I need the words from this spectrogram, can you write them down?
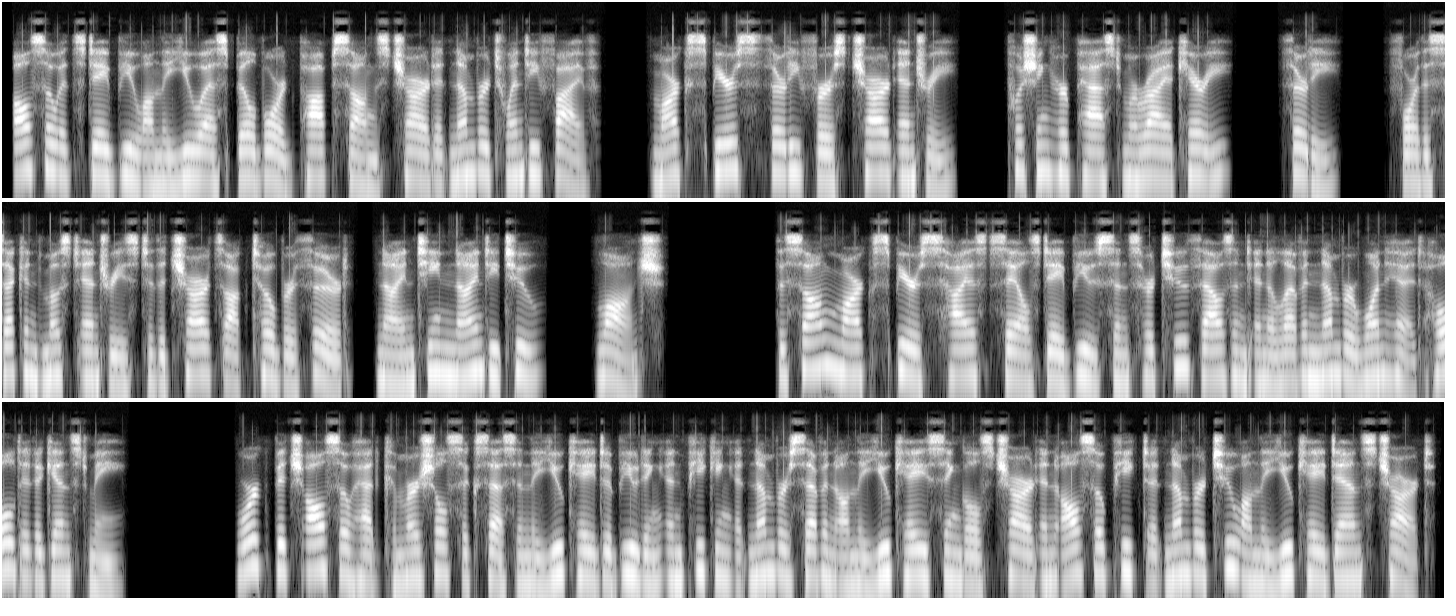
Also its debut on the US Billboard Pop Songs chart at number 25, marks Spears' 31st chart entry, pushing her past Mariah Carey, 30, for the second most entries to the chart's October 3, 1992, launch. The song marked Spears' highest sales debut since her 2011 number one hit Hold It Against Me. Work Bitch also had commercial success in the UK debuting and peaking at number 7 on the UK singles chart and also peaked at number 2 on the UK dance chart.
